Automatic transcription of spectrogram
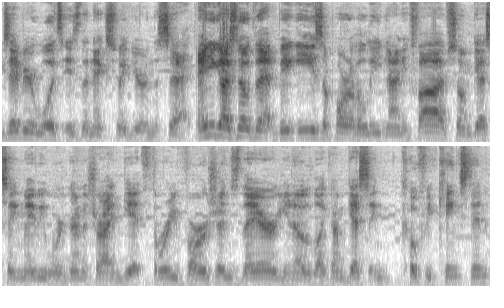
Xavier Woods is the next figure in the set. And you guys know that Big E is a part of Elite 95, so I'm guessing maybe we're going to try and get three versions there. You know, like I'm guessing Kofi Kingston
